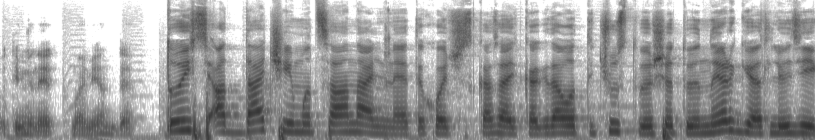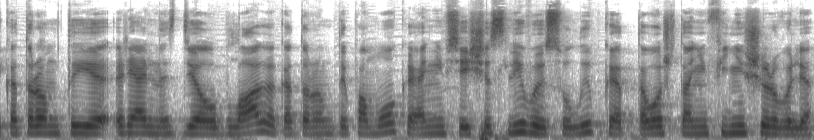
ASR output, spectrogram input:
Вот именно этот момент, да. То есть отдача эмоциональная, ты хочешь сказать, когда вот ты чувствуешь эту энергию от людей, которым ты реально сделал благо, которым ты помог, и они все счастливые с улыбкой от того, что они финишировали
